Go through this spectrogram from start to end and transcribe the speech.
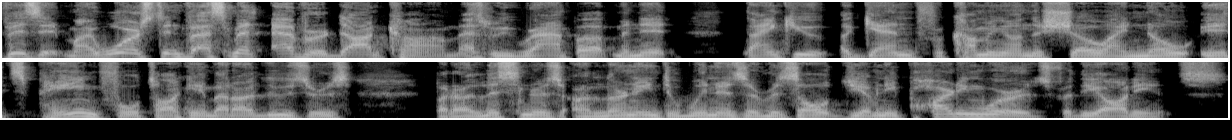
visit myworstinvestmentever.com as we wrap up Manit thank you again for coming on the show i know it's painful talking about our losers but our listeners are learning to win as a result. Do you have any parting words for the audience?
